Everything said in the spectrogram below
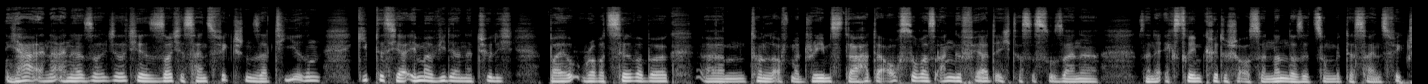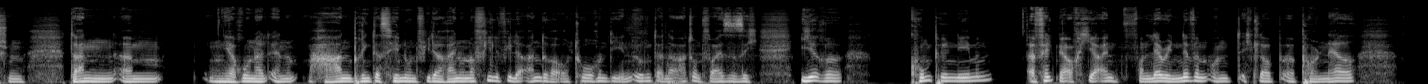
ja, eine, eine solche, solche Science-Fiction-Satiren gibt es ja immer wieder natürlich bei Robert Silverberg, ähm, Tunnel of My Dreams, da hat er auch sowas angefertigt. Das ist so seine, seine extrem kritische Auseinandersetzung mit der Science-Fiction. Dann ähm, ja, Ronald N. Hahn bringt das hin und wieder rein und noch viele, viele andere Autoren, die in irgendeiner Art und Weise sich ihre Kumpel nehmen. Er fällt mir auch hier ein von Larry Niven und ich glaube äh, Pornell,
